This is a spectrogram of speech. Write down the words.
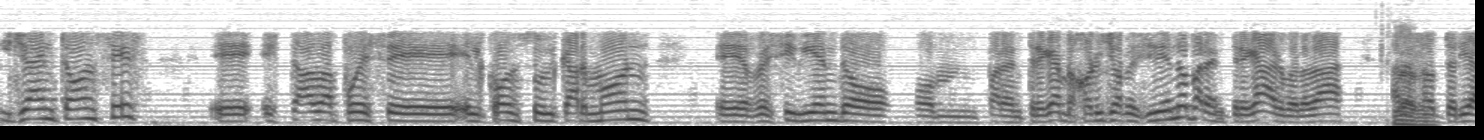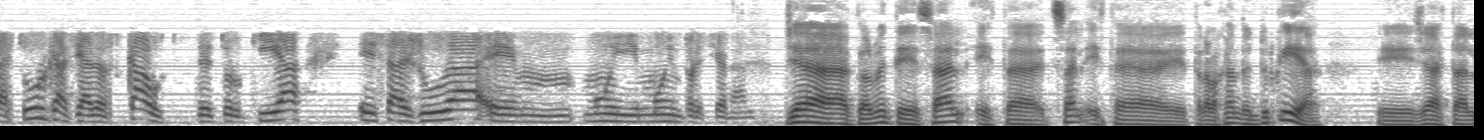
Y ya entonces eh, estaba pues eh, el cónsul Carmón eh, recibiendo um, para entregar, mejor dicho, recibiendo para entregar, ¿verdad? A las autoridades turcas y a los scouts de Turquía esa ayuda eh, muy muy impresionante. Ya actualmente Sal está, Sal está eh, trabajando en Turquía. Eh, ya están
